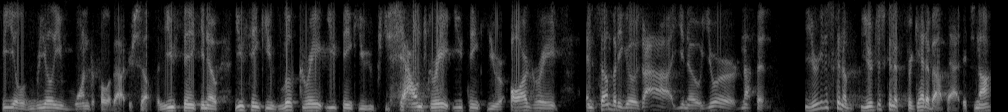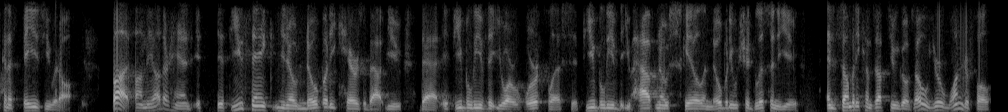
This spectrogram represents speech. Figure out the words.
feel really wonderful about yourself and you think, you know, you think you look great, you think you, sound great, you think you are great, and somebody goes, ah, you know, you're nothing, you're just gonna you're just gonna forget about that. It's not gonna phase you at all. But on the other hand, if if you think you know nobody cares about you, that if you believe that you are worthless, if you believe that you have no skill and nobody should listen to you, and somebody comes up to you and goes, "Oh, you're wonderful,"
